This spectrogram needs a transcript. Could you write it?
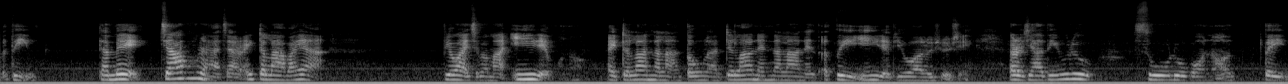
မသိဘူးဒါပေမဲ့ကြားဘူးတာကြတော့အဲ့တလပိုင်းကပြောရရင်ကျွန်မမှာအေးတယ်ပေါ့နော် အဲ့တလနှစ်လသုံးလတလနဲ့နှစ်လနဲ့အသေးအေးတယ်ပြောရလို့ရှိရှင်အဲ့တော့ယာတီဥတို့ဆိုးလို့ပေါ့နော်တိတ်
